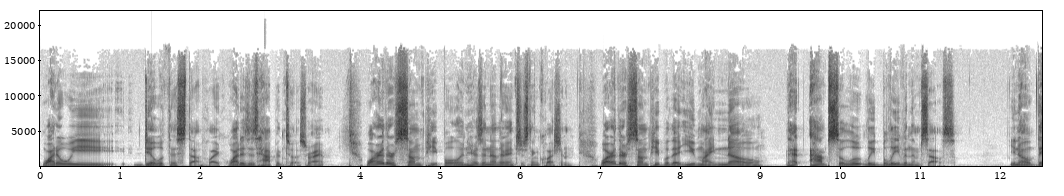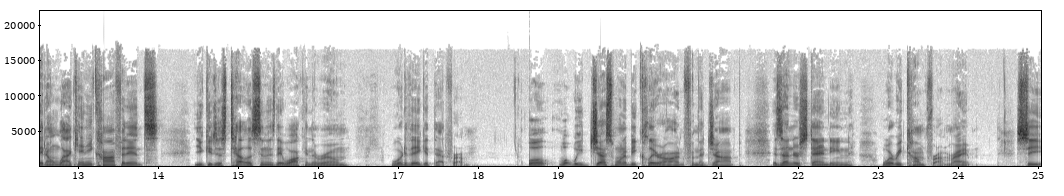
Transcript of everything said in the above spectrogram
Why do we deal with this stuff? Like, why does this happen to us, right? Why are there some people, and here's another interesting question why are there some people that you might know that absolutely believe in themselves? You know, they don't lack any confidence. You could just tell as soon as they walk in the room. Where do they get that from? Well, what we just want to be clear on from the jump is understanding where we come from, right? See,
